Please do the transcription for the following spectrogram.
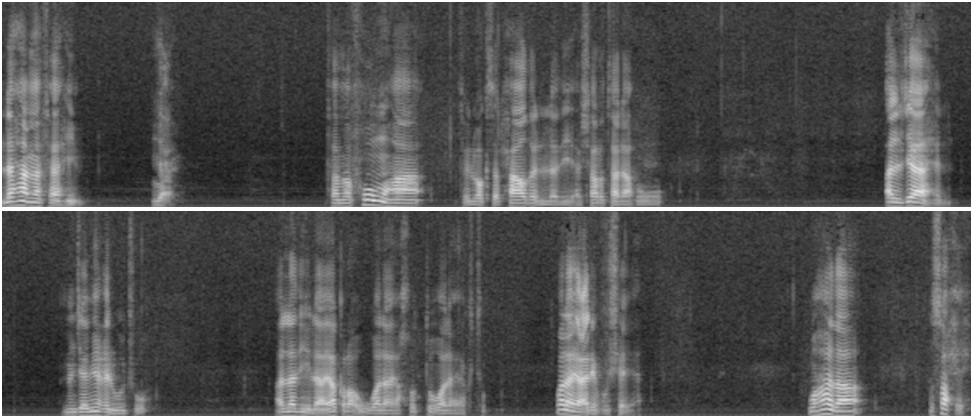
لها مفاهيم. نعم. فمفهومها في الوقت الحاضر الذي أشرت له الجاهل من جميع الوجوه الذي لا يقرأ ولا يخط ولا يكتب ولا يعرف شيئا. وهذا صحيح.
